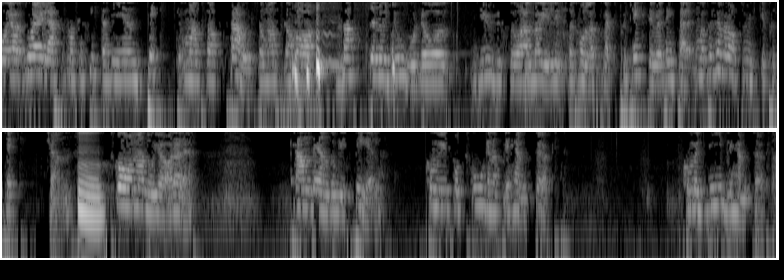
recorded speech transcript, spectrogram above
Och jag, då har jag läst att man ska sitta vid en däck och man ska ha salt och man ska ha vatten och jord och ljus och allt möjligt för att hålla ett slags protective. Jag tänkte så här, om man behöver ha så mycket protection, mm. ska man då göra det? Kan det ändå bli fel? Kommer vi få skogen att bli hemsökt? Kommer vi bli hemsökta?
